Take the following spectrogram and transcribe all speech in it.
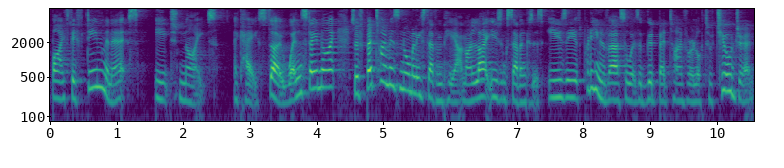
by 15 minutes each night. Okay, so Wednesday night, so if bedtime is normally 7 p.m., I like using 7 because it's easy, it's pretty universal, it's a good bedtime for a lot of children.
